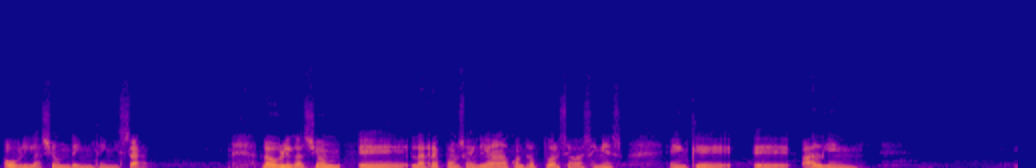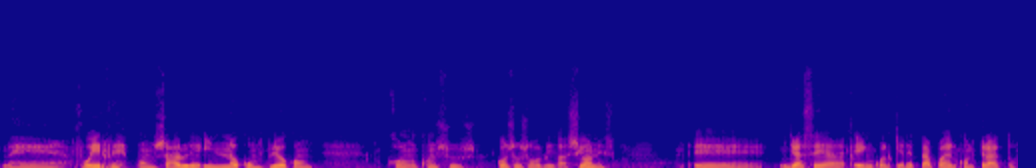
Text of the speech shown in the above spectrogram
obligación de indemnizar. La obligación, eh, la responsabilidad contractual se basa en eso, en que eh, alguien eh, fue irresponsable y no cumplió con, con, sus, con sus obligaciones, eh, ya sea en cualquier etapa del contrato.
